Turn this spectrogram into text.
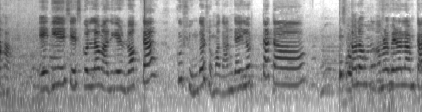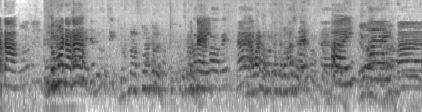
আহা এই দিয়ে শেষ করলাম আজকের ব্লগটা খুব সুন্দর সোমা গান গাইলো। টাটা। চলো আমরা বেরোলাম টাটা। তোমার টাটা গুড নাইট আবার হবে। বাই বাই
